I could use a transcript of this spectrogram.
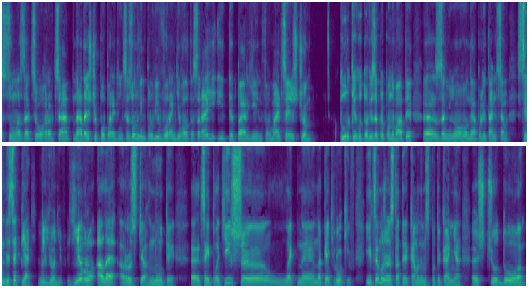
сума за цього гравця. Нагадаю, що попередній сезон він провів в оренді в Галтасараї, і тепер є інформація, що. Турки готові запропонувати е, за нього неаполітанцям 75 мільйонів євро, але розтягнути е, цей платіж е, ледь не на 5 років, і це може стати каменем спотикання щодо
